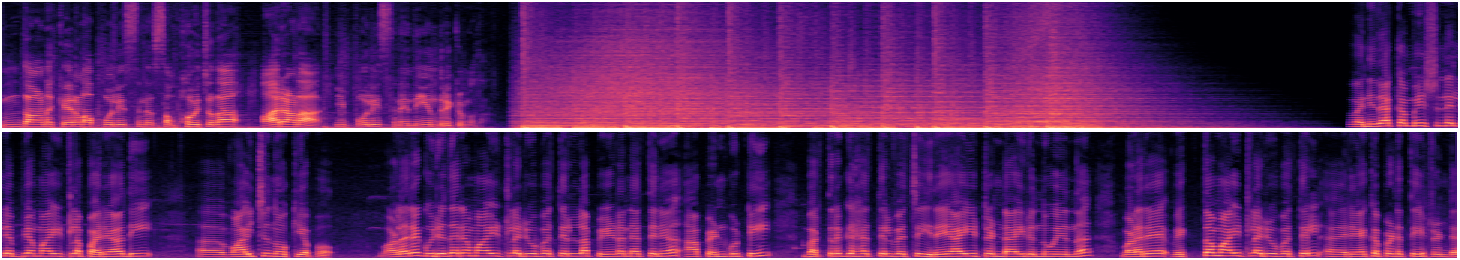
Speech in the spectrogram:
എന്താണ് കേരള പോലീസിന് സംഭവിച്ചത്? ആരാണ് ഈ പോലീസിനെ നിയന്ത്രിക്കുന്നത്? വനിതാ കമ്മീഷന് ലഭ്യമായിട്ടുള്ള പരാതി വായിച്ചു നോക്കിയപ്പോൾ വളരെ ഗുരുതരമായിട്ടുള്ള രൂപത്തിലുള്ള പീഡനത്തിന് ആ പെൺകുട്ടി ഭർത്തൃഗൃഹത്തിൽ വെച്ച് ഇരയായിട്ടുണ്ടായിരുന്നു എന്ന് വളരെ വ്യക്തമായിട്ടുള്ള രൂപത്തിൽ രേഖപ്പെടുത്തിയിട്ടുണ്ട്.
